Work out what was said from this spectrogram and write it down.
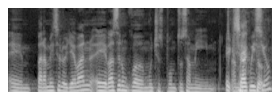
eh, para mí se lo llevan. Eh, va a ser un juego de muchos puntos a mi, a mi juicio.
